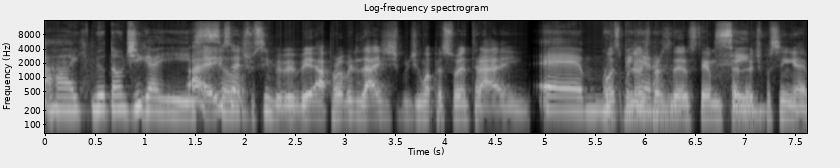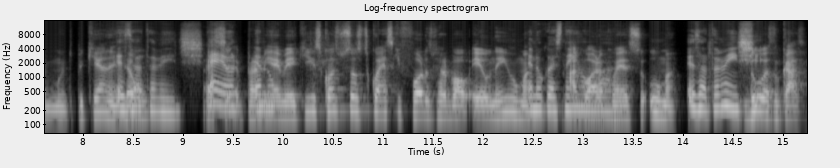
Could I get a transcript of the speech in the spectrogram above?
Ai, meu, não diga isso. Ah, é isso, é tipo assim, BBB, a probabilidade tipo, de uma pessoa entrar em. É muito Quantos milhões de pequena. brasileiros temos, Sim. entendeu? Tipo assim, é muito pequena. Então, Exatamente. é, É, eu, pra eu mim não, é meio que isso. Quantas pessoas tu conhece que foram no Super Bowl? Eu nenhuma. eu não conheço nenhuma. Agora eu conheço uma. Exatamente. Duas, no caso.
